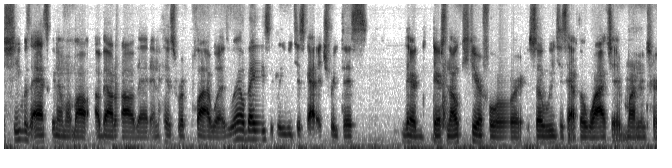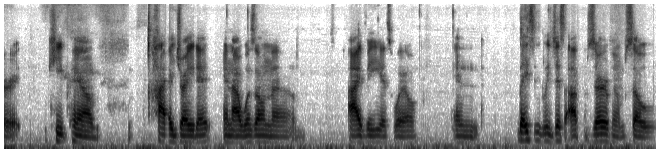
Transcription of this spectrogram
she was asking him about about all that, and his reply was, "Well, basically, we just got to treat this. There, there's no cure for it, so we just have to watch it, monitor it, keep him hydrated." And I was on um, the IV as well, and basically just observe him. So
